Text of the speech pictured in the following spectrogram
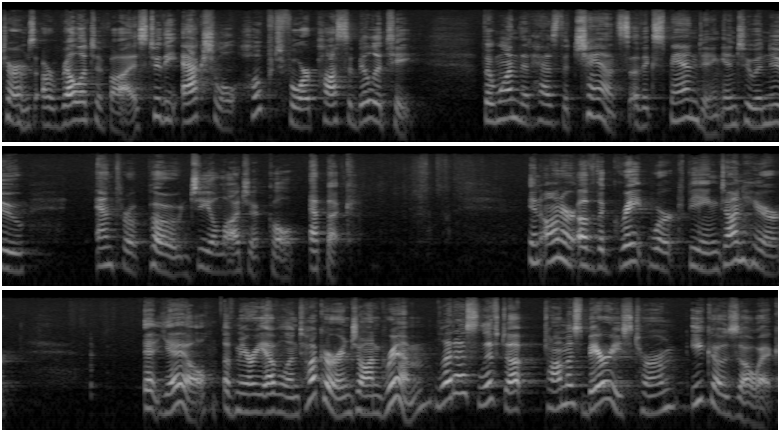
terms are relativized to the actual hoped for possibility, the one that has the chance of expanding into a new anthropogeological epoch. In honor of the great work being done here at Yale of Mary Evelyn Tucker and John Grim, let us lift up Thomas Berry's term ecozoic.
